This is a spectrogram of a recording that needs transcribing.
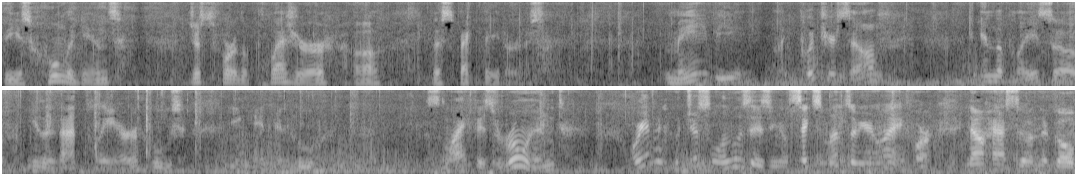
these hooligans just for the pleasure of the spectators. Maybe like, put yourself in the place of either that player who's being hit and who life is ruined, or even who just loses, you know, six months of your life, or now has to undergo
